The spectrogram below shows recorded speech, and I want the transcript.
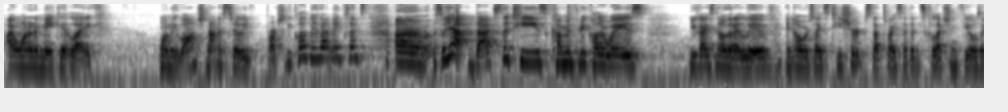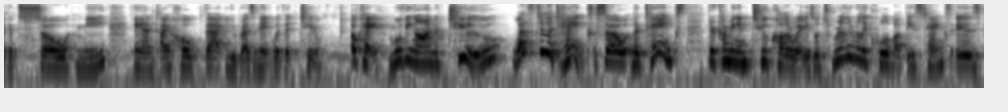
I wanted to make it like when we launched, not necessarily Varsity Club, if that makes sense. Um, so yeah, that's the tees, come in three colorways. You guys know that I live in oversized t-shirts. That's why I said that this collection feels like it's so me and I hope that you resonate with it too. Okay, moving on to, let's do the tanks. So the tanks, they're coming in two colorways. What's really, really cool about these tanks is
